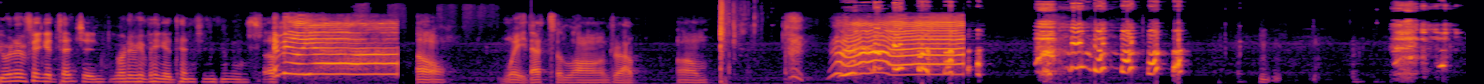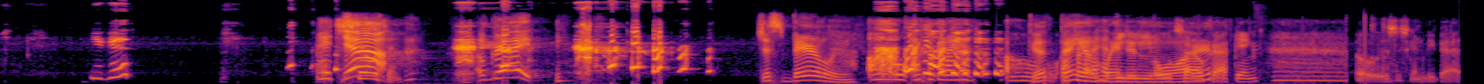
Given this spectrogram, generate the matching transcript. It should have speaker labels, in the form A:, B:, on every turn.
A: You weren't even paying attention. You weren't even paying attention.
B: Emilia! Oh, wait, that's a long drop. Um.
C: You good?
D: It's
B: Yeah!
D: skeleton.
B: I'm great! Just barely.
D: Oh, I forgot I had. Oh,
B: Good thing
D: I,
B: I
D: I had the old style crafting. Oh, this is gonna be bad.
